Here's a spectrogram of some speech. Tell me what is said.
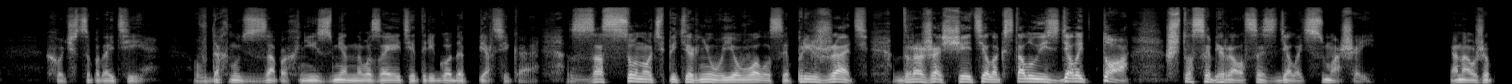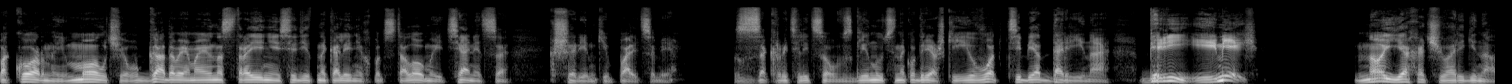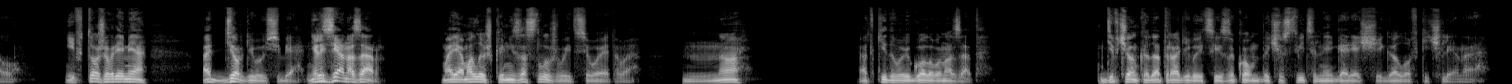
хочется подойти, вдохнуть запах неизменного за эти три года персика, засунуть пятерню в ее волосы, прижать дрожащее тело к столу и сделать то, что собирался сделать с Машей. Она уже покорный, молча, угадывая мое настроение, сидит на коленях под столом и тянется к ширинке пальцами. Закрыть лицо, взглянуть на кудряшки, и вот тебе Дарина. Бери и имей! Но я хочу оригинал. И в то же время отдергиваю себя. Нельзя, Назар! Моя малышка не заслуживает всего этого. Но... Откидываю голову назад. Девчонка дотрагивается языком до чувствительной горящей головки члена.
